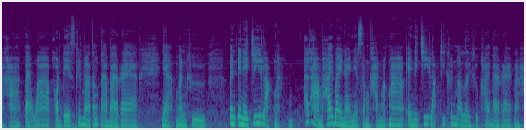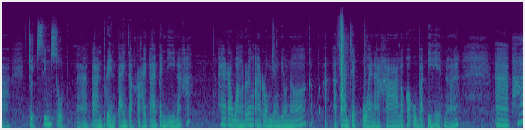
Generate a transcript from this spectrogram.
นะคะ แต่ว่าพอเดสขึ้นมาตั้งแต่ใบแรก เนี่ย มันคือเป็น energy หลักนะถ้าถามไพ่ใบไหนเนี่ยสำคัญมากๆ energy หลักที่ขึ้นมาเลยคือไพ่ใบแรกนะคะ จุดสิ้นสุดนะ การเปลี่ยนแปลงจากร้ายกลายเป็นดีนะคะ ให้ระวังเรื่องอารมณ์อย่างเดียวเนาะกับอาการเจ็บป่วยนะคะ แล้วก็อุบัติเหตุเนาะไพ่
